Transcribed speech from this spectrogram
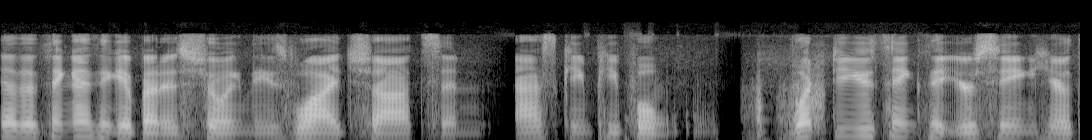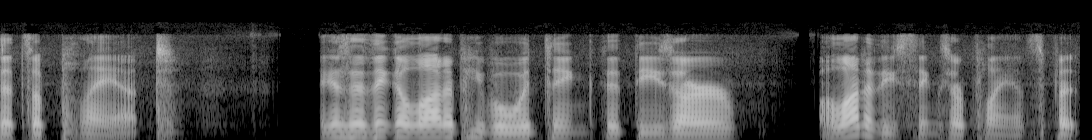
Yeah, the thing I think about is showing these wide shots and asking people, what do you think that you're seeing here that's a plant? Because I think a lot of people would think that these are, a lot of these things are plants, but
